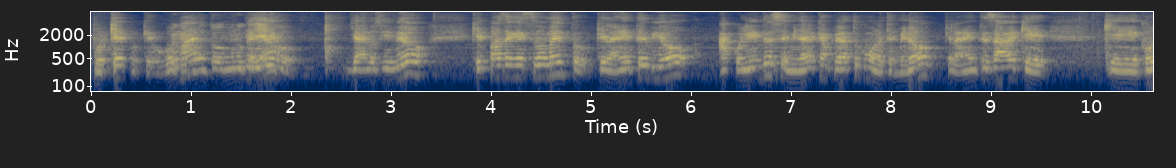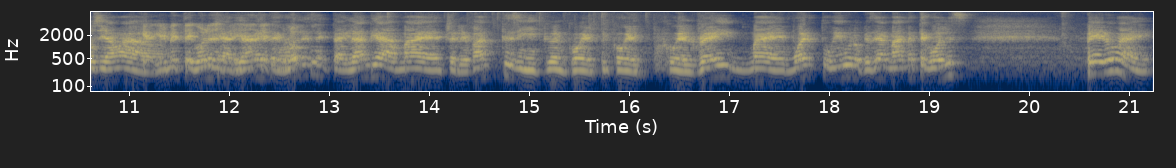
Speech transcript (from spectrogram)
¿Por qué? Porque jugó Porque mal. todo el mundo y callado. dijo, ya no sirvió. ¿Qué pasa en este momento? Que la gente vio a Colindres terminar el campeonato como lo terminó, que la gente sabe que, que ¿cómo se llama? Que Ariel mete goles que en Tailandia mete goles en Tailandia, entre elefantes y con, con el, con, el, con el rey mae, muerto, vivo, lo que sea, mae mete goles. Pero, mae,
